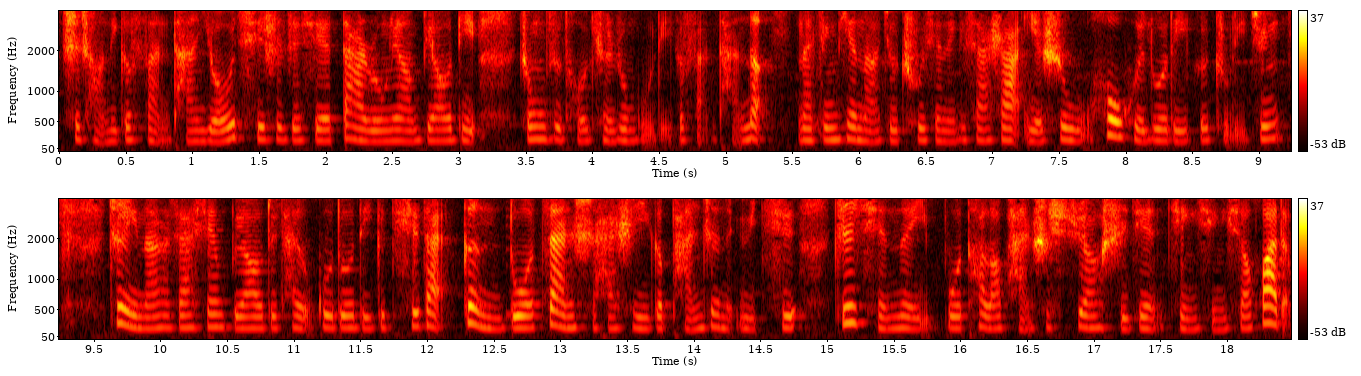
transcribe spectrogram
市场的一个反弹，尤其是这些大容量标的、中字头权重股的一个反弹的。那今天呢，就出现了一个下杀，也是午后回落的一个主力军。这里呢，大家先不要对它有过多的一个期待，更多暂时还是一个盘整的预期。之前那一波套牢盘是需要时间进行消化的。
